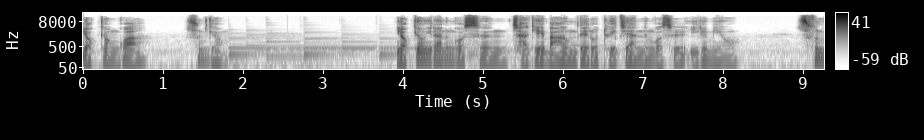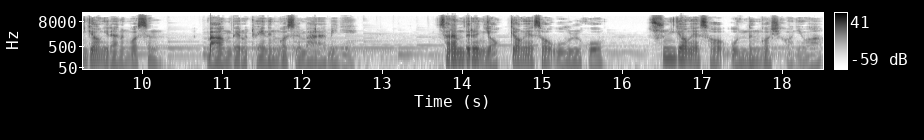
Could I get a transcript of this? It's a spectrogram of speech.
역경과 순경 역경이라는 것은 자기의 마음대로 되지 않는 것을 이름이요. 순경이라는 것은 마음대로 되는 것을 말함이니 사람들은 역경에서 울고 순경에서 웃는 것이거니와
